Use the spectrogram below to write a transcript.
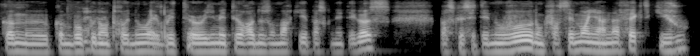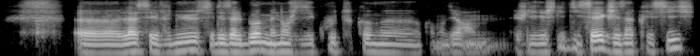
comme comme beaucoup mhm. d'entre nous, Hybrid Theory, Meteora nous ont marqué parce qu'on était gosses, parce que c'était nouveau, donc forcément il y a un affect qui joue. Euh, là, c'est venu, c'est des albums. Maintenant, je les écoute comme, euh, comment dire, je les, je les dissèque, je les apprécie.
